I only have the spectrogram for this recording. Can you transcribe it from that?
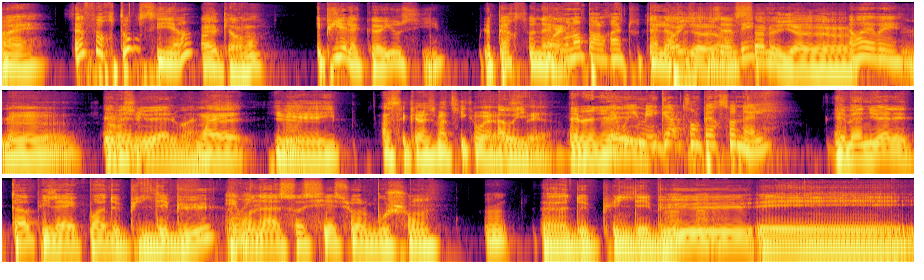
Ouais. C'est important aussi, hein Ah, carrément. Et puis il y a l'accueil aussi, le personnel. Ouais. On en parlera tout à l'heure. A Vous en avez salle, il y a euh, ouais, ouais. le. alors, j'ai- Emmanuel, ouais. Ouais, il est hy- assez charismatique, ouais. Ah oui. Eh Emmanuel, oui, mais il garde son personnel. Emmanuel est top, il est avec moi depuis le début. Eh oui. On est associé sur le bouchon Mm. euh, depuis le début et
